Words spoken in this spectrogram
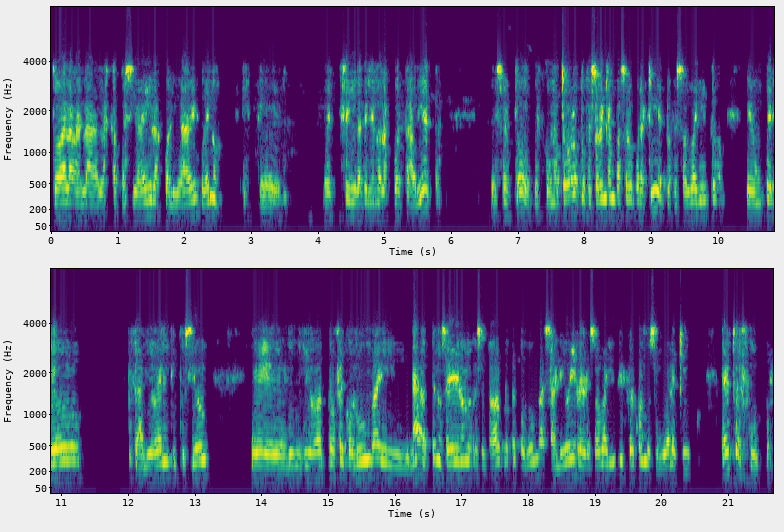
todas las capacidades y las cualidades, bueno, este, seguirá teniendo las puertas abiertas. Eso es todo. Pues como todos los profesores que han pasado por aquí, el profesor Vallito en un periodo salió de la institución, eh, dirigió al profe Columba y nada, pues no se dieron los resultados del profe Columba, salió y regresó Bayuti y fue cuando subió al equipo. Esto es fútbol,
